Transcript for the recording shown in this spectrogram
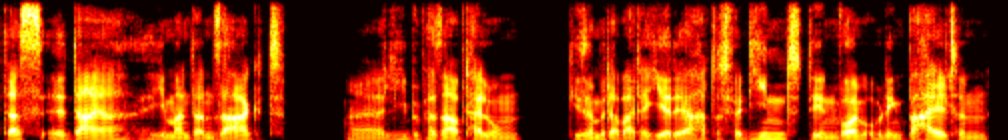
dass äh, da jemand dann sagt, äh, liebe Personalabteilung, dieser Mitarbeiter hier, der hat das verdient, den wollen wir unbedingt behalten,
